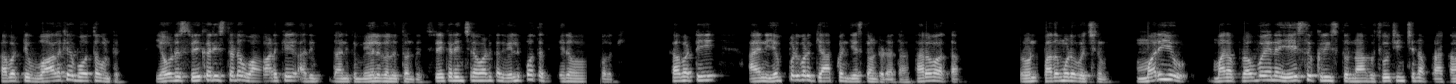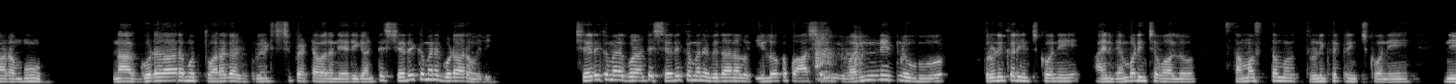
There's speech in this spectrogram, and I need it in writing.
కాబట్టి వాళ్ళకే పోతూ ఉంటుంది. ఎవడు స్వీకరిస్తాడో వాడికే అది దానికి మేలు కలుగుతుంది స్వీకరించిన వాడికి అది వెళ్ళిపోతుంది వేరే కాబట్టి ఆయన ఎప్పుడు కూడా జ్ఞాపకం చేస్తూ ఉంటాడు తర్వాత రెండు పదమూడవ వచ్చిన మరియు మన ప్రభు అయిన యేసుక్రీస్తు నాకు సూచించిన ప్రకారము నా గుడారము త్వరగా విడిచిపెట్టవాలని ఎరిగి అంటే శరీరమైన గుడారం ఇది. శరీరమైన గుడ అంటే శరీరమైన విధానాలు ఈ లోకపు ఆశలు ఇవన్నీ నువ్వు తృణీకరించుకొని ఆయన వెంబడించే వాళ్ళు సమస్తము తృణీకరించుకొని నీ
